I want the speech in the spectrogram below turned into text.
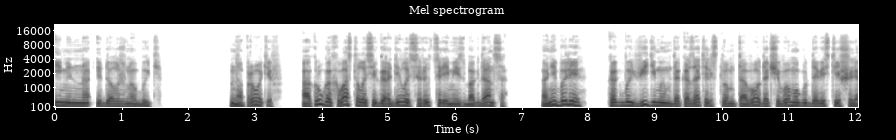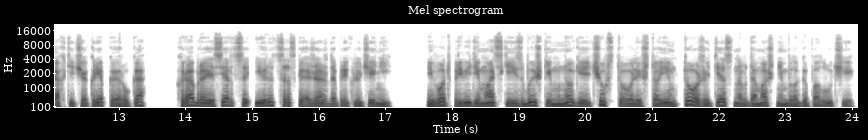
именно и должно быть. Напротив, округа хвасталась и гордилась рыцарями из Богданца. Они были как бы видимым доказательством того, до чего могут довести шляхтича крепкая рука, храброе сердце и рыцарская жажда приключений. И вот при виде матьки избышки многие чувствовали, что им тоже тесно в домашнем благополучии,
